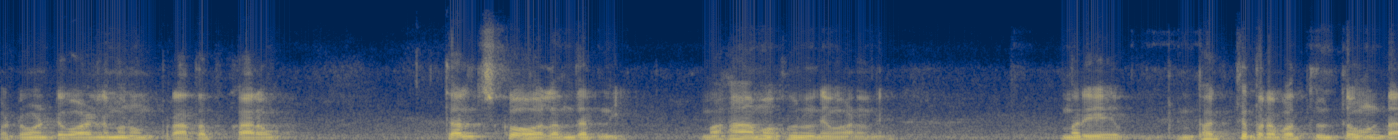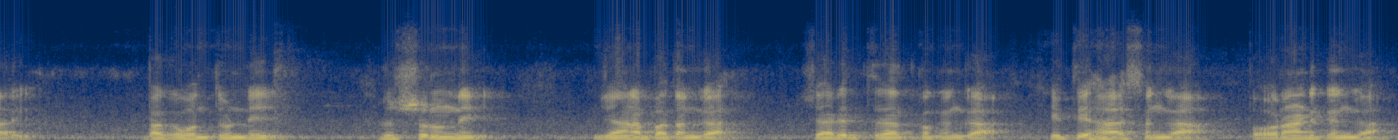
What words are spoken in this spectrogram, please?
అటువంటి వాళ్ళని మనం ప్రాతకాలం తలుచుకోవాలందరినీ మహామహులని వాళ్ళని. మరి భక్తి ప్రపత్తులతో ఉండాలి. భగవంతుణ్ణి ఋషుల్ని జానపదంగా చారిత్రాత్మకంగా ఇతిహాసంగా పౌరాణికంగా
